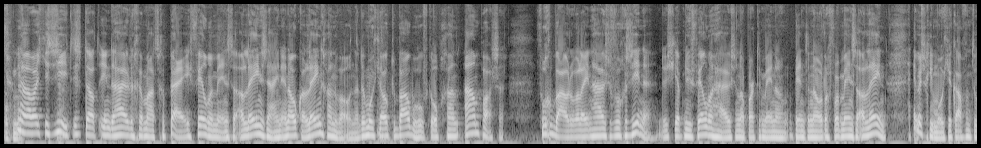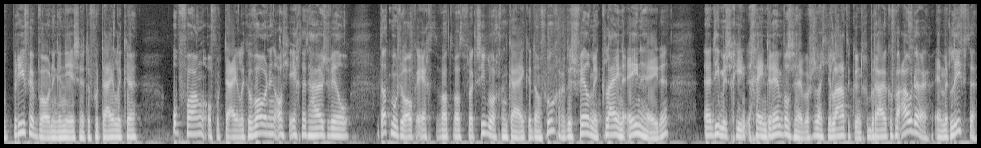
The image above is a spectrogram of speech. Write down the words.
of niet? Nou, wat je ziet is dat in de huidige maatschappij... veel meer mensen alleen zijn en ook alleen gaan wonen. Dan moet je ook de bouwbehoeften op gaan aanpassen. Vroeger bouwden we alleen huizen voor gezinnen. Dus je hebt nu veel meer huizen en appartementen nodig voor mensen alleen. En misschien moet je ook af en toe prefabwoningen neerzetten... voor tijdelijke opvang of voor tijdelijke woning als je echt het huis wil. Dat moeten we ook echt wat, wat flexibeler gaan kijken dan vroeger. Dus veel meer kleine eenheden uh, die misschien geen drempels hebben... zodat je later kunt gebruiken voor ouderen. En met liefde.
